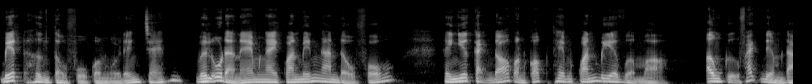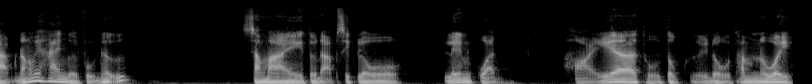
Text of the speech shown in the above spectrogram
Biết Hưng Tàu Phủ còn ngồi đánh chén với lũ đàn em ngay quán miến ngan đầu phố. Hình như cạnh đó còn có thêm quán bia vừa mở. Ông cự phách điềm đạm nói với hai người phụ nữ. Sáng mai tôi đạp xích lô lên quận. Hỏi ờ, thủ tục gửi đồ thăm nuôi.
